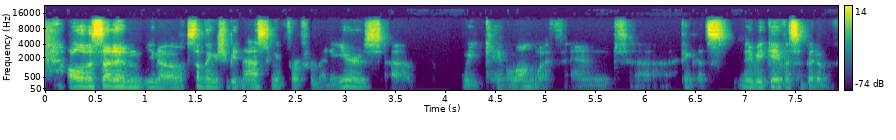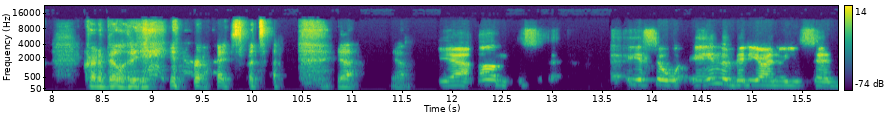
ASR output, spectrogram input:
all of a sudden, you know, something she'd been asking for for many years uh, we came along with. And uh, I think that's maybe gave us a bit of credibility in her eyes. But uh, yeah, yeah. Yeah. Um, yeah, so in the video, I know you said,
